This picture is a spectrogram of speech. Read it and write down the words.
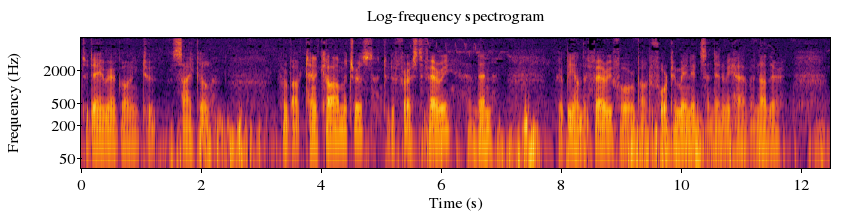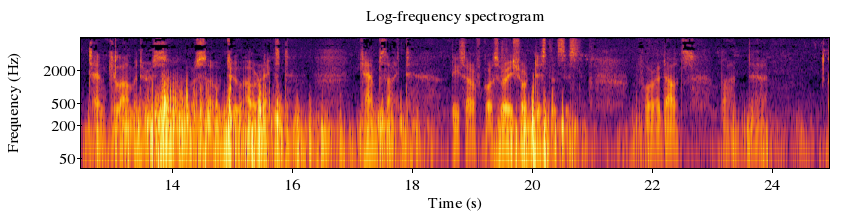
today we are going to cycle for about 10 kilometers to the first ferry and then We'll be on the ferry for about 40 minutes and then we have another 10 kilometers or so to our next campsite. These are of course very short distances for adults but uh,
